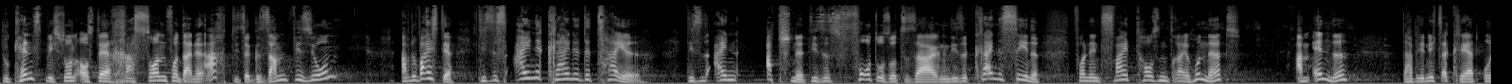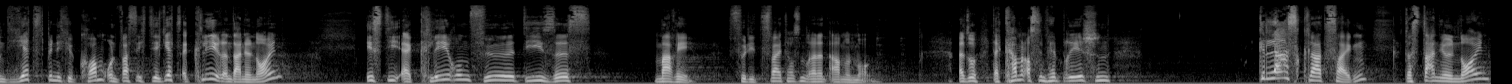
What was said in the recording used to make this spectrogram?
du kennst mich schon aus der Chasson von Daniel 8, dieser Gesamtvision, aber du weißt ja, dieses eine kleine Detail, diesen einen Abschnitt, dieses Foto sozusagen, diese kleine Szene von den 2300, am Ende, da habe ich dir nichts erklärt und jetzt bin ich gekommen und was ich dir jetzt erkläre in Daniel 9, ist die Erklärung für dieses Mare, für die 2300 Abend und Morgen. Also da kann man aus dem Hebräischen glasklar zeigen, dass Daniel 9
